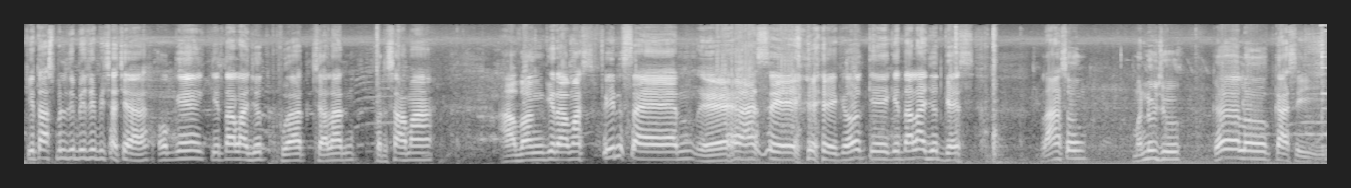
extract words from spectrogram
kita spill tipis-tipis saja. Oke, kita lanjut buat jalan bersama abang kita Mas Vincent. Ya, asik. Oke, kita lanjut guys. Langsung menuju ke lokasi.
